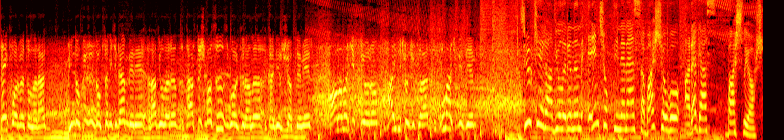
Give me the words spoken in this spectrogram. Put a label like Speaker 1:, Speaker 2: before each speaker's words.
Speaker 1: tek forvet olarak 1992'den beri radyoların tartışmasız gol kralı Kadir Şöpdemir. Ağlamak istiyorum. Haydi çocuklar bu maç bizim.
Speaker 2: Türkiye radyolarının en çok dinlenen sabah şovu Aragaz başlıyor.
